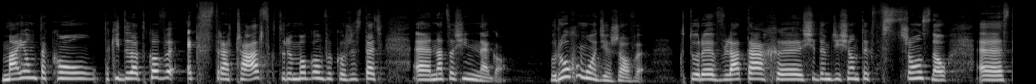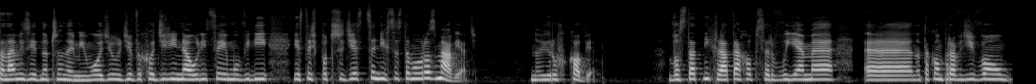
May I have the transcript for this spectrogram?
Mają taką, taki dodatkowy ekstra czas, który mogą wykorzystać na coś innego. Ruch młodzieżowy który w latach 70. E, wstrząsnął e, Stanami Zjednoczonymi. Młodzi ludzie wychodzili na ulicę i mówili: Jesteś po 30, nie chcę z tobą rozmawiać. No i ruch kobiet. W ostatnich latach obserwujemy e, no, taką prawdziwą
